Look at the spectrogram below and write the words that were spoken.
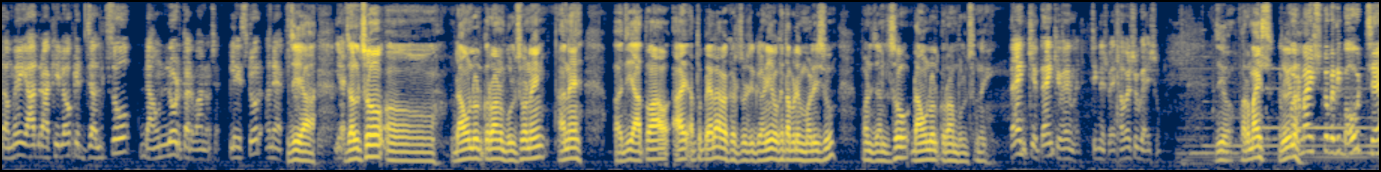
તમે યાદ રાખી લો કે જલસો ડાઉનલોડ કરવાનો છે. પ્લે સ્ટોર અને જી હા. જલસો ડાઉનલોડ કરવાનું ભૂલશો નહીં. અને હજી આ તો આ આ તો પહેલા વખત સુધી ઘણી વખત આપણે મળીશું. પણ જલસો ડાઉનલોડ કરવાનું ભૂલશો નહીં. Thank you thank you very much જિગ્નેશભાઈ હવે શું ગાઈશું? જીઓ ફરમાઈશ જોઈ લો. ફરમાઈશ તો બધી બહુ જ છે.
